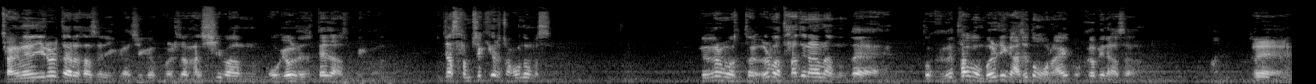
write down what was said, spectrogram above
작년 1월 달에 샀으니까 지금 벌써 한 10한 5개월 되지 않습니까? 이제 30km 조금 넘었어요. 그걸 뭐또 얼마 타진 않았는데 또 그거 타고 멀리 가지도 못하겠고 겁이 나서 네.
